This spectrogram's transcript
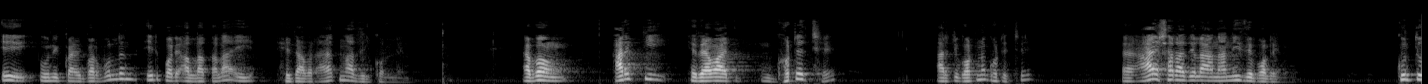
এই উনি কয়েকবার বললেন, এরপরে আল্লাহ তালা এই হেজাবের আয়াত নাজিল করলেন। এবং আরেকটি রেওয়াজ ঘটেছে, আরেকটি ঘটনা ঘটেছে। আয়সারা জেলা আনা নিজে বলেন কিন্তু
